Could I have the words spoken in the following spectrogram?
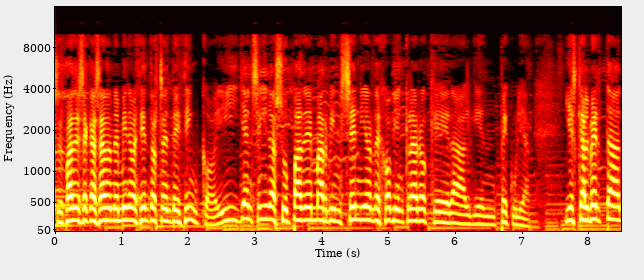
Sus padres se casaron en 1935 y ya enseguida su padre Marvin Senior dejó bien claro que era alguien peculiar. Y es que Alberta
